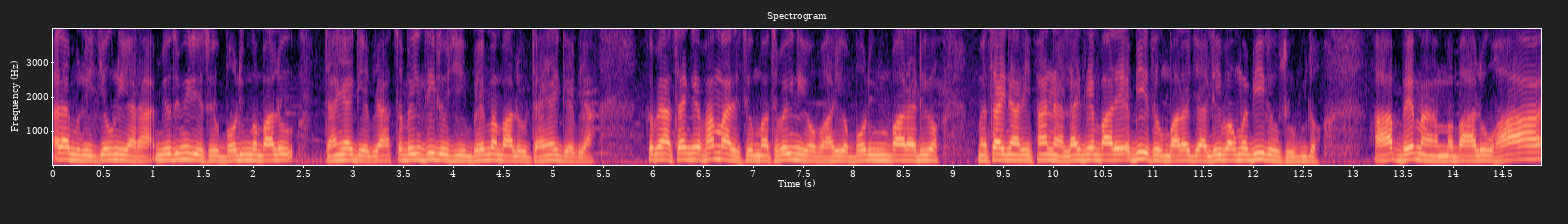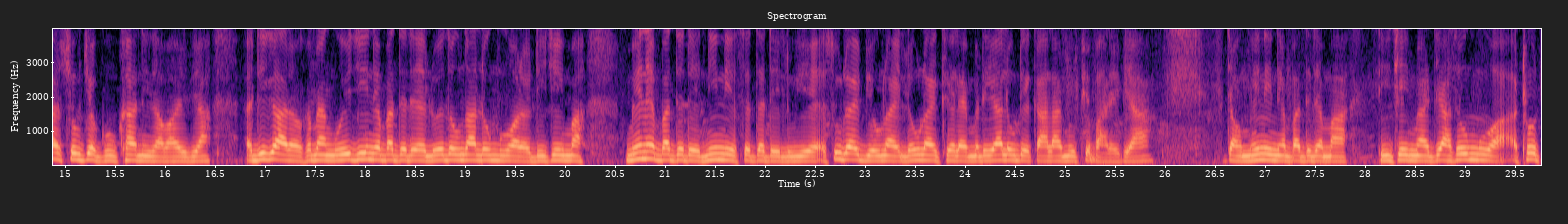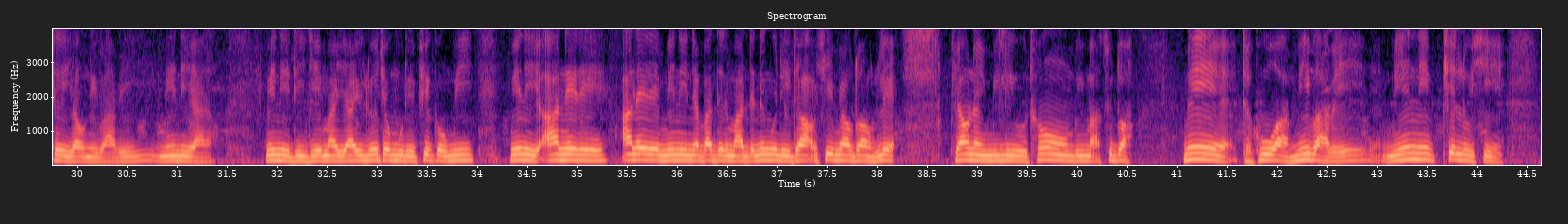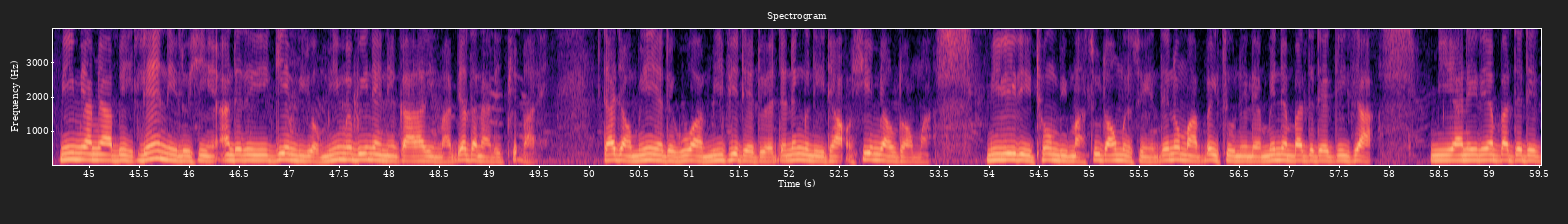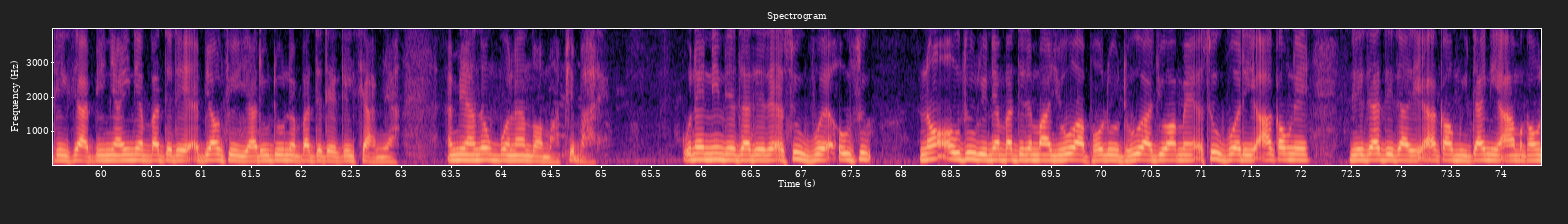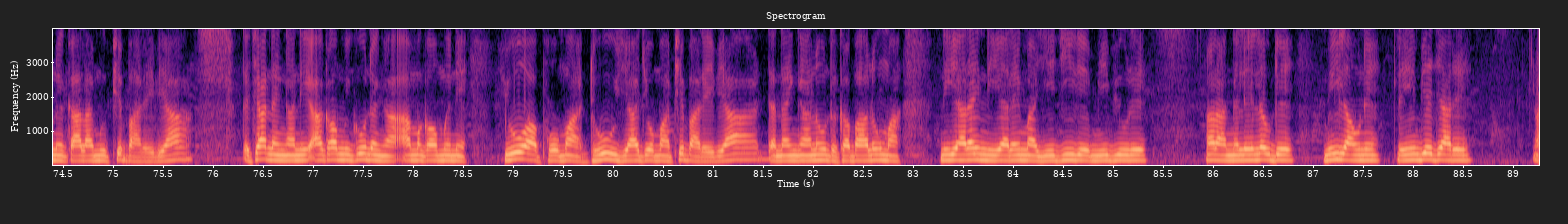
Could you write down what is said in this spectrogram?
အဲ့ဒါမျိုးတွေကျုံနေရတာအမျိုးသမီးတွေဆိုဘော်ဒီမပါလို့ဒဏ်ရိုက်တယ်ဗျာစပိန်သီးလို့ရှိရင်ဘဲမပါလို့ဒဏ်ရိုက်တယ်ဗျာခင်ဗျာဆိုင်ကယ်ဖမ်းပါလေဆိုမှစပိန်တွေရောဘာတွေရောဘော်ဒီမပါတာတွေရောမဆိုင်တာတွေဖမ်းတာလိုင်စင်ပါတယ်အပြည့်စုံပါတော့ကြာလေးပေါင်မပြည့်လို့ဆိုပြီးတော့ ဟာဘဲမှမပါလို့ဟာရှုပ်ချက်ကူခတ်နေတာပါပဲဗျာအဓိကတော့ခင်ဗျာငွေကြီးနဲ့ပတ်သက်တဲ့လွဲသုံးသားလုံးမှုကတော့ဒီချိန်မှာမင်းနဲ့ပတ်သက်တဲ့နီးနေစစ်သက်တဲ့လူရဲ့အစုလိုက်ပြုံလိုက်လုံးလိုက်ခဲလိုက်မတရားလုပ်တဲ့ကာလမျိုးဖြစ်ပါတယ်ဗျာအကြောင်းမင်းနေနဲ့ပတ်သက်တဲ့မှာဒီချိန်မှာကြာဆုံးမှုကအထွတ်ထိပ်ရောက်နေပါပြီမင်းနေရတော့မင်းနေဒီချိန်မှာယာယီလွှဲချုံမှုတွေဖြစ်ကုန်ပြီမင်းနေအားနေတယ်အားနေတဲ့မင်းနေနဲ့ပတ်သက်တဲ့မှာတနင်္ဂနွေတောင်အရှိမြောက်တောင်လှည့်ဖျောင်းနိုင်မီလီကိုထုံးပြီးမှဆုတော့ မင်းရဲ့တကူကမီးပါပဲတဲ့မင်းနေဖြစ်လို့ရှိရင်မီးများများပြီးလင်းနေလို့ရှိရင်အန်တရီကင်းပြီးတော့မီးမပေးနိုင်တဲ့ကာလတွေမှာပြဿနာတွေဖြစ်ပါတယ်ဒါကြောင့်မင်းရဲ့တကူကမီးဖြစ်တဲ့အတွက်တနင်္ဂနွေတောင်အရှိမြောက်တောင်မှာမီးလေးတွေထွန်းပြီးမှဆူတောင်းမယ်ဆိုရင်သင်တို့မှာပိတ်ဆိုနေတဲ့မင်းနဲ့ပတ်သက်တဲ့ကိစ္စမြေယာနေတဲ့ပတ်သက်တဲ့ကိစ္စပညာရေးနဲ့ပတ်သက်တဲ့အပြောင်းရွှေ့ယာတုတို့နဲ့ပတ်သက်တဲ့ကိစ္စများအများဆုံးပွင့်လန်းသွားမှာဖြစ်ပါတယ်ကိုယ်နဲ့နှင်းနေတဲ့တဲ့အစုအဖွဲ့အုပ်စု နောအုပ်စုတွေနဲ့ပတ်သက်တဲ့မှာရိုးအဖော်လို့ဒိုးအကြွားမယ်အစုအဖွဲ့တွေအားကောင်းတဲ့နေတဲ့ဒေတာတွေအားကောင်းပြီးတိုင်းနေအားမကောင်းတဲ့ကာလမျိုးဖြစ်ပါတယ်ဗျာတခြားနိုင်ငံတွေအားကောင်းပြီးကိုယ်နိုင်ငံအားမကောင်းမင်းနဲ့ရိုးအဖော်မှဒိုးရာကျော်မှဖြစ်ပါတယ်ဗျာတနိုင်ငံလုံးတစ်ကမ္ဘာလုံးမှာနေရာတိုင်းနေရာတိုင်းမှာရေကြီးတယ်မြေပြိုတယ်ဟာလာငလင်လုတ်တယ်မီးလောင်တယ်လေရင်ပြက်ကြတယ်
